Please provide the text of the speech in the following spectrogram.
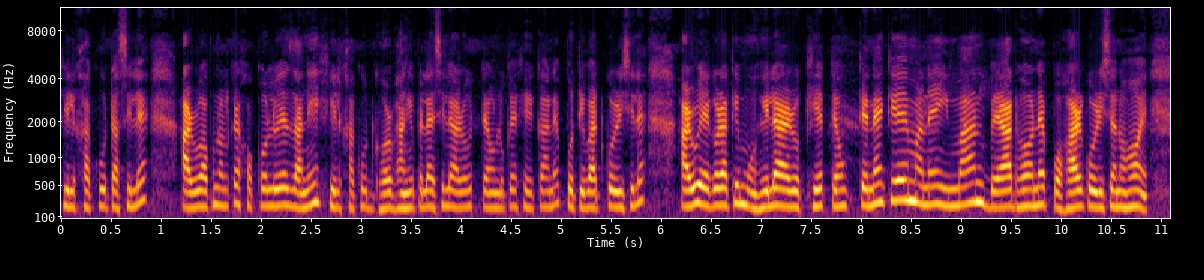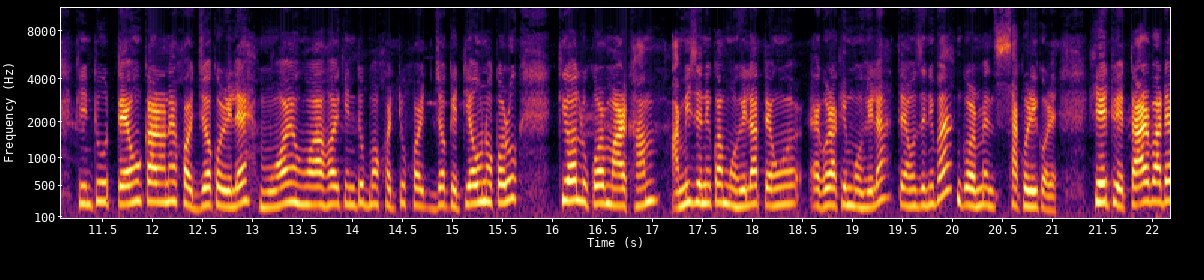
শিলশাকুত আছিলে আৰু আপোনালোকে সকলোৱে জানি শিলশাকুত ঘৰ ভাঙি পেলাইছিলে আৰু তেওঁলোকে সেইকাৰণে প্ৰতিবাদ কৰিছিলে। আৰু এগৰাকী মহিলা আৰক্ষীয়ে তেওঁক কেনেকৈ মানে ইমান বেয়া ধৰণে প্ৰহাৰ কৰিছে নহয় কিন্তু তেওঁ কাৰণে সহ্য কৰিলে। মই হোৱা হয় কিন্তু মই সত্য সহ্য কেতিয়াও নকৰোঁ। কিয় লোকৰ মাৰ খাম? আমি যেনেকুৱা মহিলা তেওঁ এগৰাকী মহিলা তেওঁ যেনিবা গভৰ্ণমেণ্ট চাকৰি কৰে। সেইটোৱে তাৰ বাদে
